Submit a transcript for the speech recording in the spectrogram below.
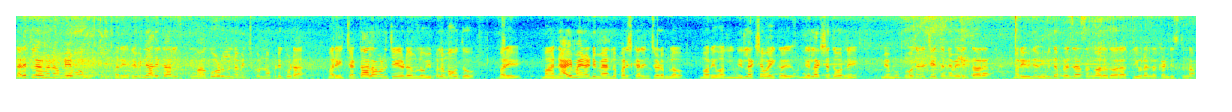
దళితులమైన మేము మరి రెవెన్యూ అధికారులకి మా గోడు విన్నవించుకున్నప్పుడు కూడా మరి చట్టాలు అమలు చేయడంలో విఫలమవుతూ మరి మా న్యాయమైన డిమాండ్లు పరిష్కరించడంలో మరి వారి నిర్లక్ష్య వైఖరి నిర్లక్ష్య ధోరణి మేము భోజన చైతన్య వేదిక ద్వారా మరి వివిధ వివిధ ప్రజా సంఘాల ద్వారా తీవ్రంగా ఖండిస్తున్నాం.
